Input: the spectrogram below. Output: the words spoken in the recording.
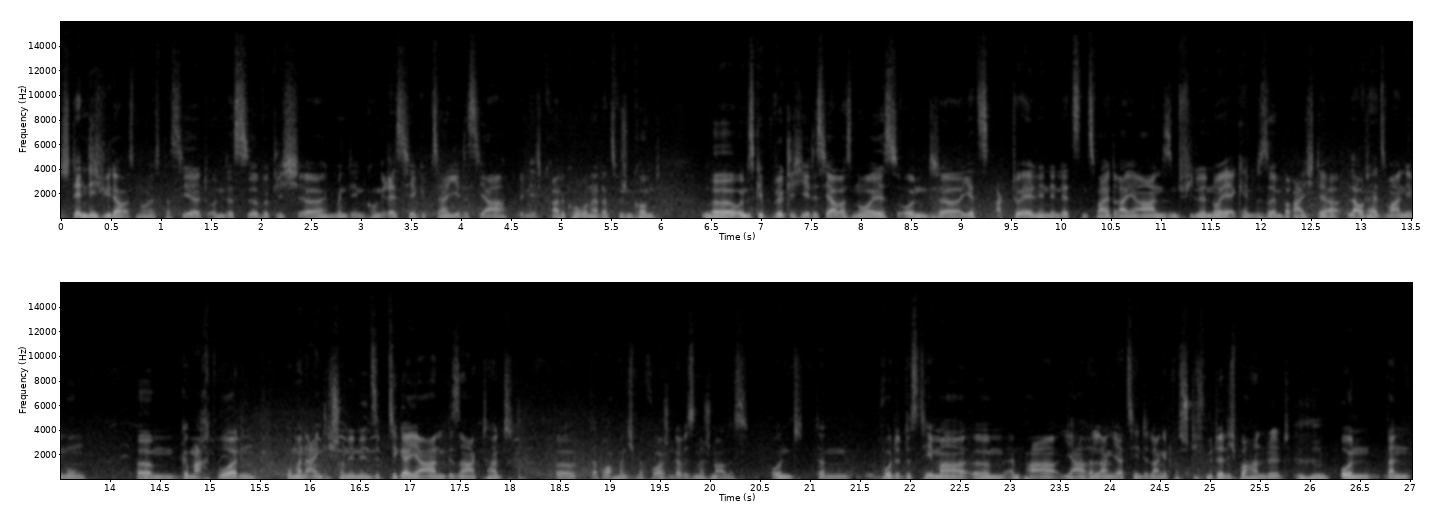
ständig wieder was Neues passiert und das äh, wirklich, äh, ich meine, den Kongress hier gibt es ja jedes Jahr, wenn jetzt gerade Corona dazwischen kommt. Mhm. Äh, und es gibt wirklich jedes Jahr was Neues und äh, jetzt aktuell in den letzten zwei, drei Jahren sind viele neue Erkenntnisse im Bereich der Lautheitswahrnehmung ähm, gemacht worden, wo man eigentlich schon in den 70er Jahren gesagt hat, äh, da braucht man nicht mehr forschen, da wissen wir schon alles. Und dann wurde das Thema ähm, ein paar Jahre lang, Jahrzehnte lang etwas stiefmütterlich behandelt. Mhm. Und dann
